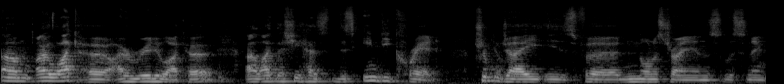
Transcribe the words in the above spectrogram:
Um, I like her. I really like her. I like that she has this indie cred. Triple J is for non-Australians listening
